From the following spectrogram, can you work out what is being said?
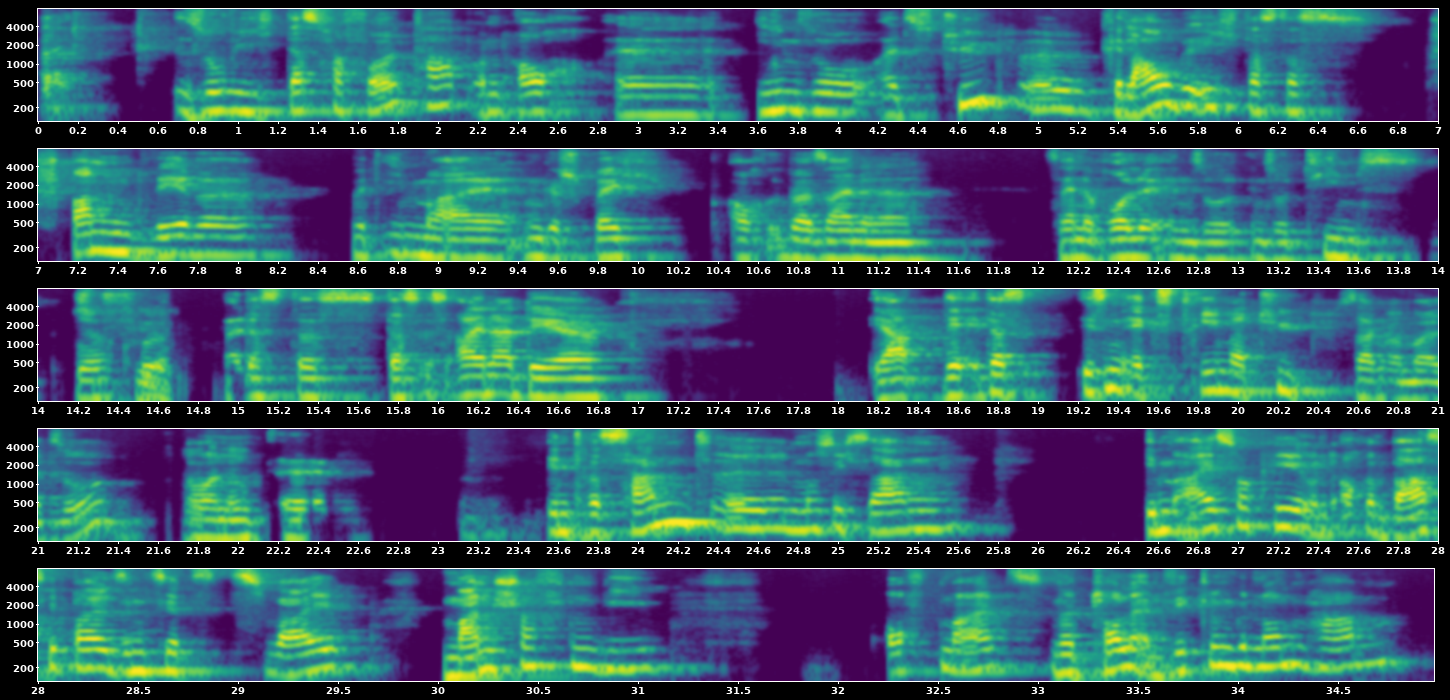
so wie ich das verfolgt habe und auch äh, ihn so als Typ, äh, glaube ich, dass das spannend wäre, mit ihm mal ein Gespräch auch über seine, seine Rolle in so, in so Teams zu Ja, führen. cool. Weil das, das, das ist einer, der, ja, der, das ist ein extremer Typ, sagen wir mal so. Okay. Und äh, interessant, äh, muss ich sagen, im Eishockey und auch im Basketball sind es jetzt zwei Mannschaften, die oftmals eine tolle Entwicklung genommen haben,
